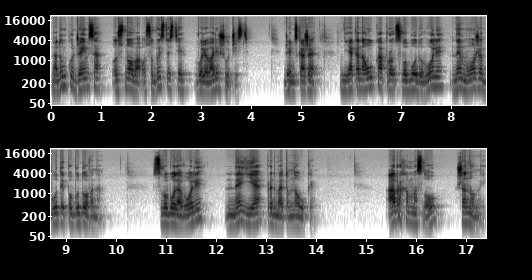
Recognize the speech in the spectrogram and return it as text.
На думку Джеймса, основа особистості вольова рішучість. Джеймс каже: ніяка наука про свободу волі не може бути побудована. Свобода волі не є предметом науки. Абрахам Маслоу, шановний,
